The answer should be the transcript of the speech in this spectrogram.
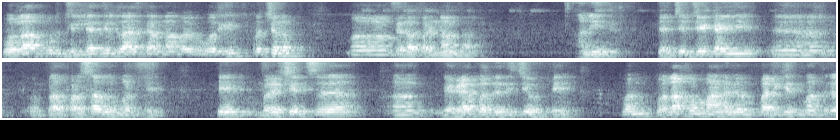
कोल्हापूर जिल्ह्यातील राजकारणावरही प्रचंड त्याचा परिणाम झाला. आणि त्याचे जे काही पडसाद उमटले ते बरेचसेच वेगळ्या पद्धतीचे होते. पण कोल्हापूर महानगरपालिकेत मात्र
